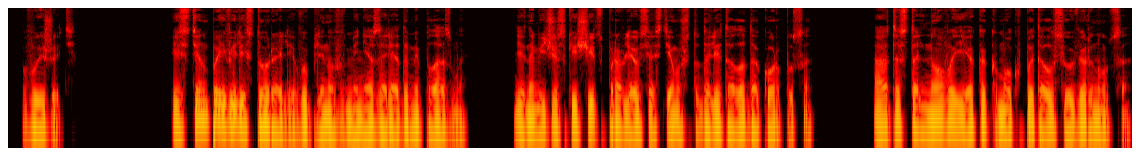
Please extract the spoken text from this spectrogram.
— выжить. Из стен появились турели, выплюнув в меня зарядами плазмы. Динамический щит справлялся с тем, что долетало до корпуса, а от остального я как мог пытался увернуться.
